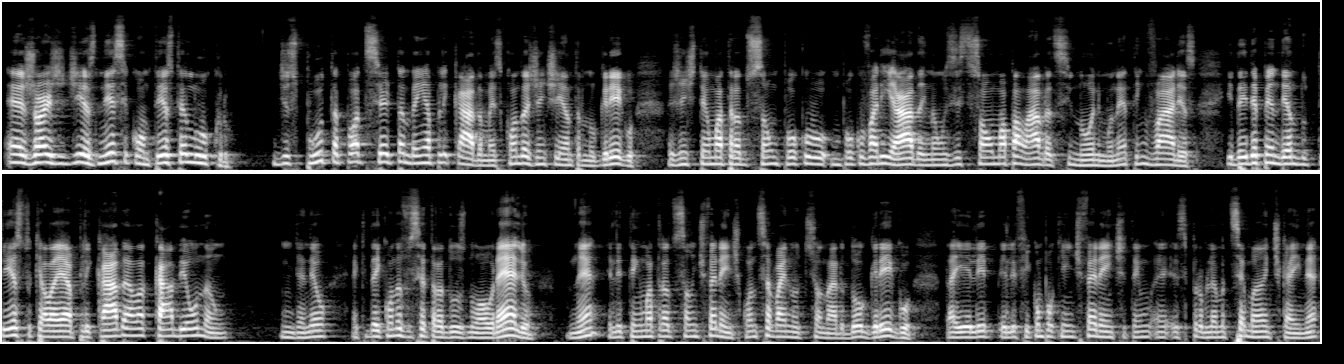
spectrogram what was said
É, Jorge Dias, nesse contexto é lucro. Disputa pode ser também aplicada, mas quando a gente entra no grego, a gente tem uma tradução um pouco, um pouco variada e não existe só uma palavra de sinônimo, né? Tem várias. E daí, dependendo do texto que ela é aplicada, ela cabe ou não. Entendeu? É que daí quando você traduz no Aurélio, né, ele tem uma tradução diferente. Quando você vai no dicionário do grego, daí ele, ele fica um pouquinho diferente. Tem é, esse problema de semântica aí, né?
